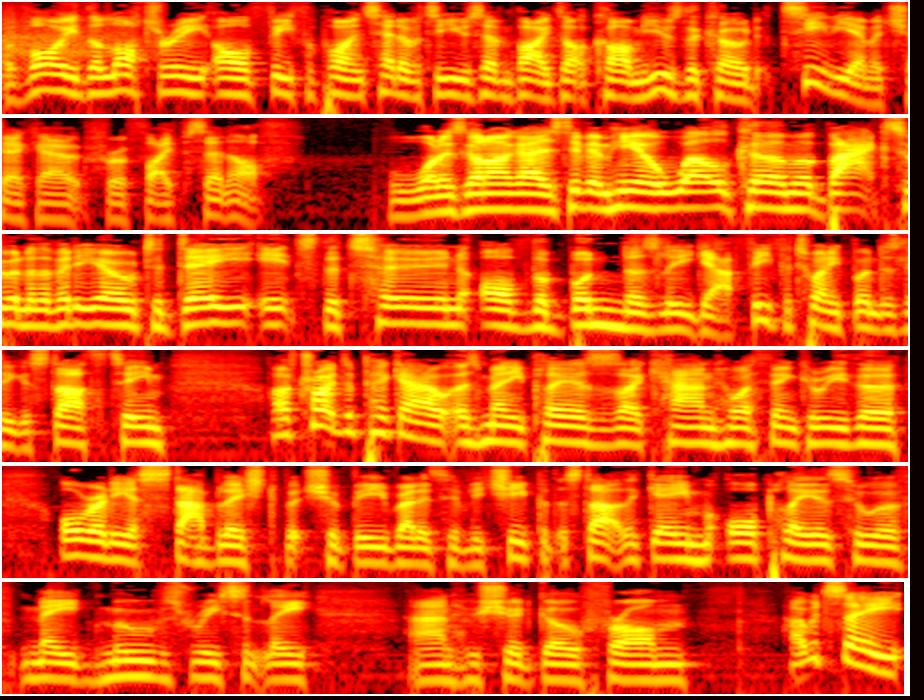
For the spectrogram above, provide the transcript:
Avoid the lottery of FIFA points. Head over to u7buy.com. Use the code TVM at checkout for a 5% off. What is going on guys, TVM here, welcome back to another video. Today it's the turn of the Bundesliga, FIFA 20 Bundesliga starter team. I've tried to pick out as many players as I can who I think are either already established but should be relatively cheap at the start of the game, or players who have made moves recently and who should go from I would say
